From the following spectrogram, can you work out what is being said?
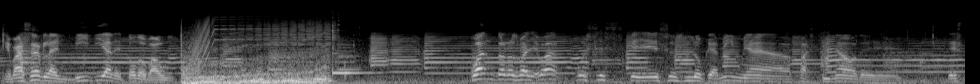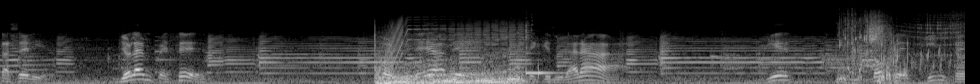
que va a ser la envidia de todo baúl. ¿Cuánto nos va a llevar? Pues es que eso es lo que a mí me ha fascinado de, esta serie. Yo la empecé con idea de, de que durara 10, 12, 15.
